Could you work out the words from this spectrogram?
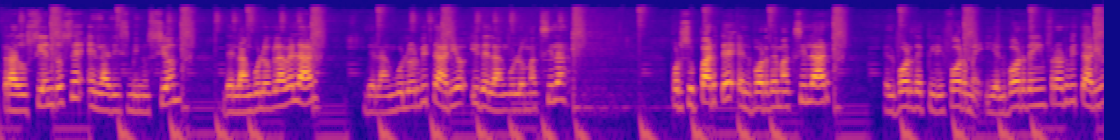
traduciéndose en la disminución del ángulo glabelar, del ángulo orbitario y del ángulo maxilar. Por su parte, el borde maxilar, el borde piriforme y el borde infraorbitario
